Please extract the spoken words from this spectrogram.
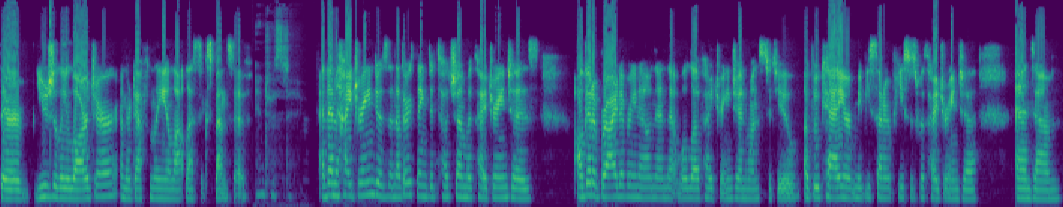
They're usually larger and they're definitely a lot less expensive. Interesting. And then hydrangeas, another thing to touch on with hydrangeas. I'll get a bride every now and then that will love hydrangea and wants to do a bouquet or maybe centerpieces with hydrangea. And um,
